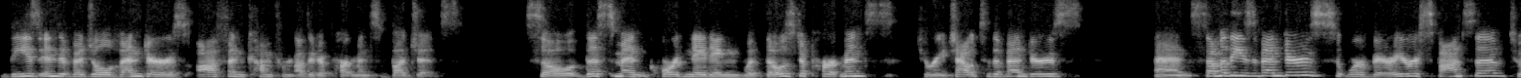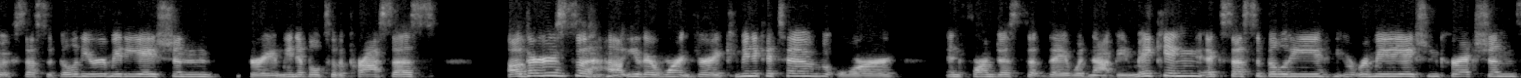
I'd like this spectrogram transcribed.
these individual vendors often come from other departments' budgets. So this meant coordinating with those departments to reach out to the vendors. And some of these vendors were very responsive to accessibility remediation, very amenable to the process. Others uh, either weren't very communicative or informed us that they would not be making accessibility remediation corrections.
